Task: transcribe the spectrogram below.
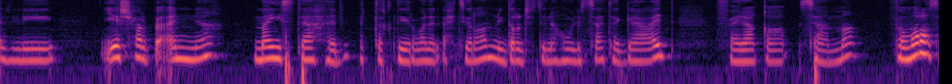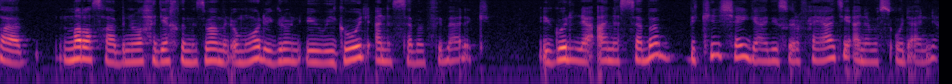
اللي يشعر بأنه ما يستاهل التقدير ولا الاحترام لدرجة أنه هو لساته قاعد في علاقة سامة. فمرة صعب مرة صعب إن الواحد ياخذ من زمام الأمور ويقولون ويقول أنا السبب في ذلك يقول لا أنا السبب بكل شيء قاعد يصير في حياتي أنا مسؤول عنه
